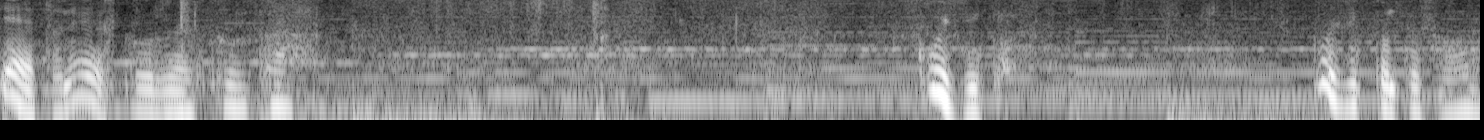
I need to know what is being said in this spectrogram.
Nie, to nie jest kurde kulka. Guzik. Guzik kontuszowy.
